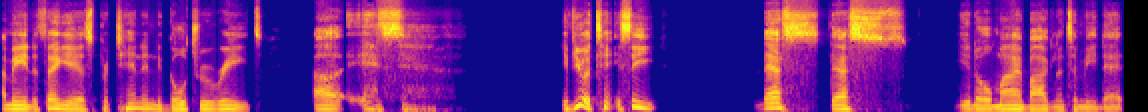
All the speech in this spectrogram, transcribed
I mean, the thing is pretending to go through reads. Uh, it's if you attend, see, that's that's you know mind boggling to me that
